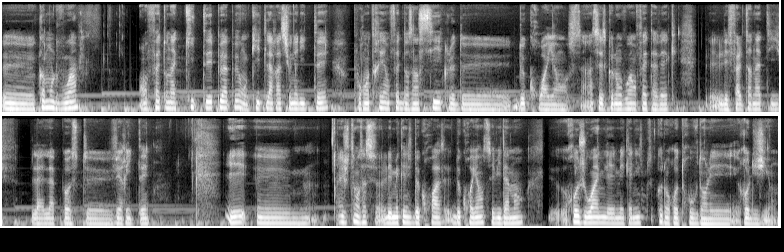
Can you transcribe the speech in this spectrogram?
euh, comme on le voit, en fait, on a quitté peu à peu, on quitte la rationalité pour entrer en fait dans un cycle de, de croyances. Hein. C'est ce que l'on voit en fait avec les faits alternatifs, la, la post-vérité. Et, euh, justement, ça, les mécanismes de, croyance, évidemment, rejoignent les mécanismes que l'on retrouve dans les religions.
